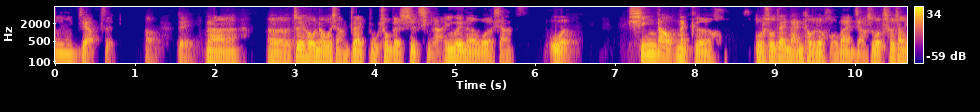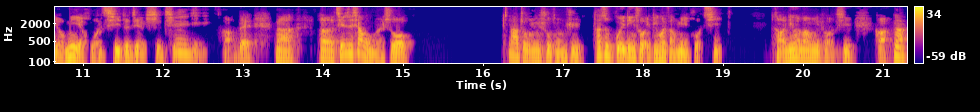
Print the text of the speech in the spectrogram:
嗯，这样子。哦，对，那呃，最后呢，我想再补充个事情啦，因为呢，我想我听到那个我说在南投的伙伴讲说车上有灭火器这件事情，嗯，好，对，那呃，其实像我们说大众运输工具，它是规定说一定会放灭火器，好，一定会放灭火器，好，那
